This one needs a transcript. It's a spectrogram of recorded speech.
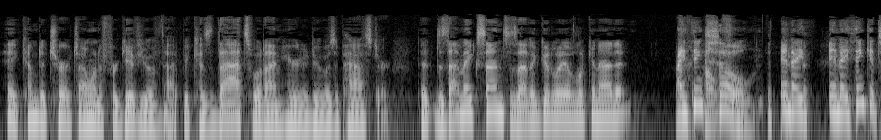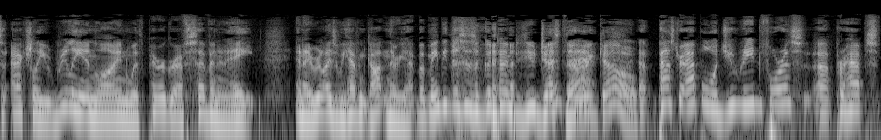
Hey, come to church. I want to forgive you of that because that's what I'm here to do as a pastor. Does that make sense? Is that a good way of looking at it? I think helpful. so, and I and I think it's actually really in line with paragraph seven and eight. And I realize we haven't gotten there yet, but maybe this is a good time to do just there that. There we go. Uh, Pastor Appel, would you read for us uh, perhaps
